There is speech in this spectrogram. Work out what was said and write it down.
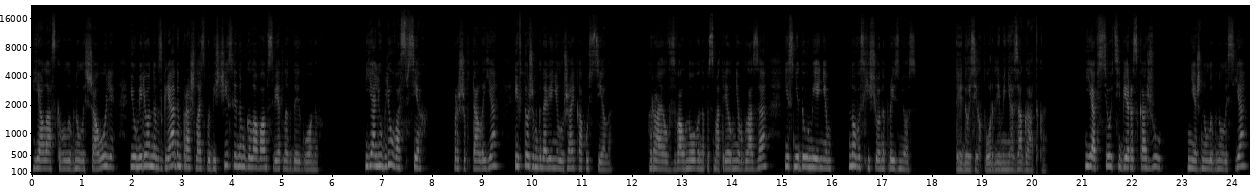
Я ласково улыбнулась Шаоле и умиленным взглядом прошлась по бесчисленным головам светлых дейгонов. «Я люблю вас всех!» – прошептала я, и в то же мгновение лужайка опустела. Райл взволнованно посмотрел мне в глаза и с недоумением, но восхищенно произнес. Ты до сих пор для меня загадка. Я все тебе расскажу. Нежно улыбнулась я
